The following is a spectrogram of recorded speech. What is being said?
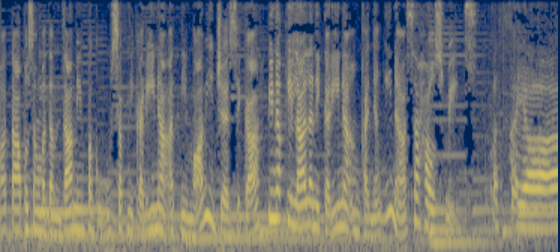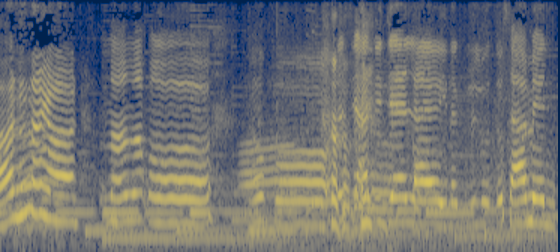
Matapos ang madamdaming pag-uusap ni Karina at ni Mommy Jessica, pinakilala ni Karina ang kanyang ina sa housemates. Ayan, ayan. Mama ko. Opo. Si Ate Jelay, nagluluto sa amin.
